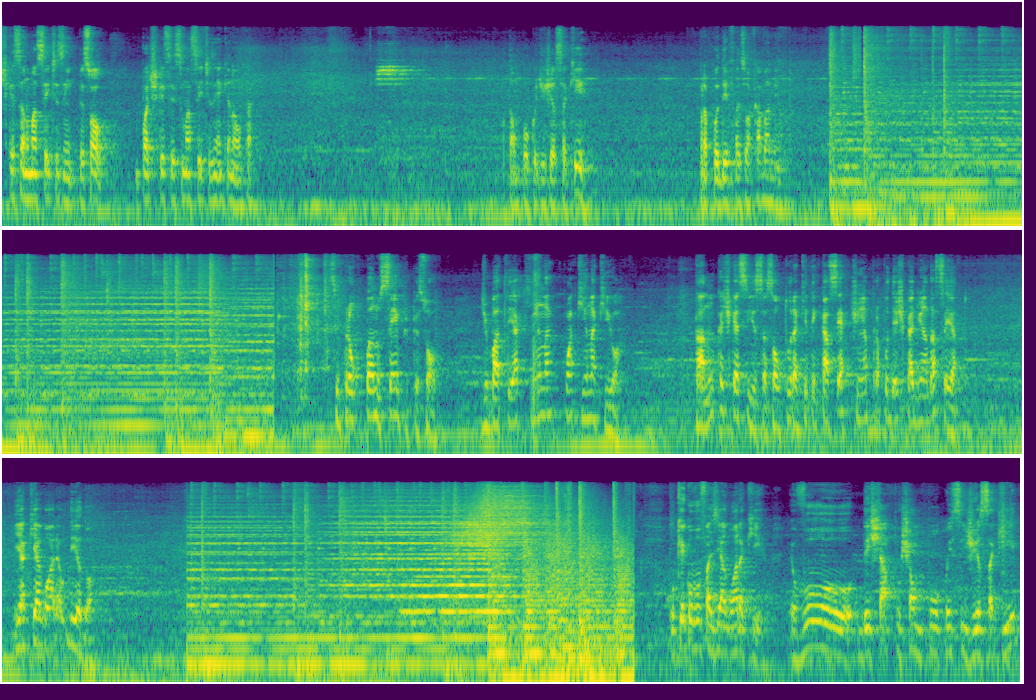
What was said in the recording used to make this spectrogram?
Esquecendo o macetezinho. Pessoal, não pode esquecer esse macetezinho aqui não, tá? Vou botar um pouco de gesso aqui para poder fazer o acabamento. Se preocupando sempre, pessoal, de bater a quina com a quina aqui, ó. Tá? Nunca esquece isso. Essa altura aqui tem que ficar certinha para poder a escadinha dar certo. E aqui agora é o dedo, ó. O que, que eu vou fazer agora aqui? Eu vou deixar puxar um pouco esse gesso aqui.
